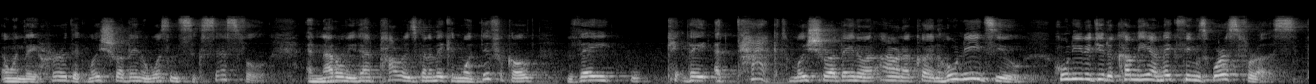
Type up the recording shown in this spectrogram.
And when they heard that Moshe Rabbeinu wasn't successful, and not only that, Paroi is going to make it more difficult, they, they attacked Moshe Rabbeinu and Aaron HaKohen. Who needs you? Who needed you to come here and make things worse for us?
